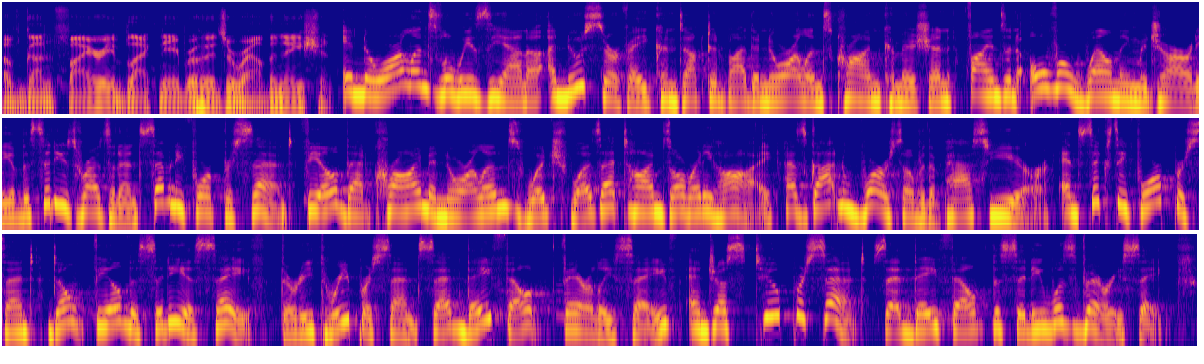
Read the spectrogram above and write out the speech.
of gunfire in black neighborhoods around the nation. In New Orleans, Louisiana, a new survey conducted by the New Orleans Crime Commission finds an overwhelming majority of the city's residents, 74%, feel that crime in New Orleans, which was at times already high, has gotten worse over the past year. And 64% don't feel the city is safe. 33% said they felt fairly safe, and just 2% said they felt the city was very safe.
